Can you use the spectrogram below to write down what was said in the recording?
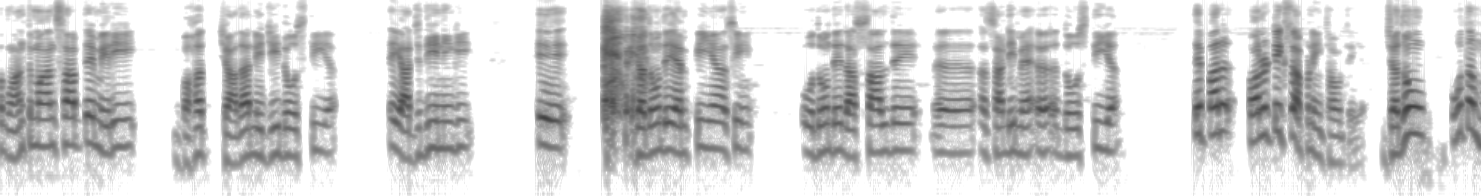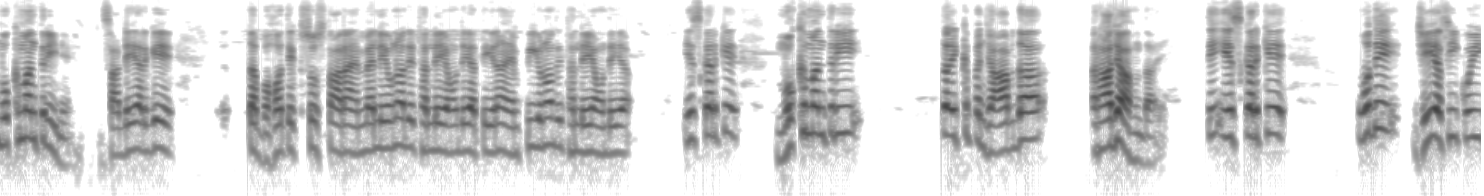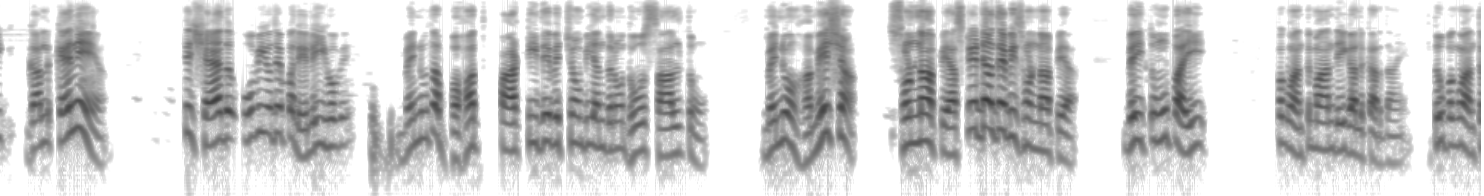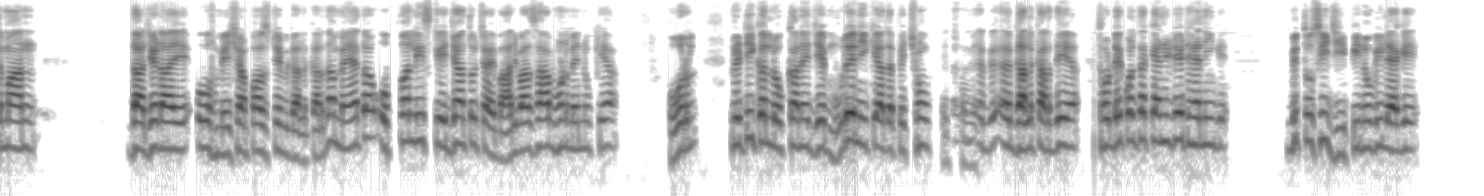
ਭਗਵੰਤ ਮਾਨ ਸਾਹਿਬ ਤੇ ਮੇਰੀ ਬਹੁਤ ਜ਼ਿਆਦਾ ਨਿੱਜੀ ਦੋਸਤੀ ਆ, ਇਹ ਅੱਜ ਦੀ ਨਹੀਂ ਗੀ ਇਹ ਜਦੋਂ ਦੇ ਐਮਪੀ ਆ ਅਸੀਂ, ਉਦੋਂ ਦੇ 10 ਸਾਲ ਦੇ ਸਾਡੀ ਮੈਂ- ਦੋਸਤੀ ਆ। ਤੇ ਪਰ ਪੋਲਿਟਿਕਸ ਆਪਣੀ ਥਾਂ ਤੇ ਆ। ਜਦੋਂ ਉਹ ਤਾਂ ਮੁੱਖ ਮੰਤਰੀ ਨੇ, ਸਾਡੇ ਵਰਗੇ ਤਾਂ ਬਹੁਤ 117 ਐਮਐਲਏ ਉਹਨਾਂ ਦੇ ਥੱਲੇ ਆਉਂਦੇ ਆ 13 ਐਮਪੀ ਉਹਨਾਂ ਦੇ ਥੱਲੇ ਆਉਂਦੇ ਆ। ਇਸ ਕਰਕੇ ਮੁੱਖ ਮੰਤਰੀ ਤਾਂ ਇੱਕ ਪੰਜਾਬ ਦਾ ਰਾਜਾ ਹੁੰਦਾ ਹੈ ਤੇ ਇਸ ਕਰਕੇ ਉਹਦੇ ਜੇ ਅਸੀਂ ਕੋਈ ਗੱਲ ਕਹਿੰਦੇ ਆ ਤੇ ਸ਼ਾਇਦ ਉਹ ਵੀ ਉਹਦੇ ਭਲੇ ਲਈ ਹੋਵੇ। ਮੈਨੂੰ ਤਾਂ ਬਹੁਤ ਪਾਰਟੀ ਦੇ ਵਿੱਚੋਂ ਵੀ ਅੰਦਰੋਂ 2 ਸਾਲ ਤੋਂ ਮੈਨੂੰ ਹਮੇਸ਼ਾ ਸੁਣਨਾ ਪਿਆ ਸਟੇਜਾਂ ਤੇ ਵੀ ਸੁਣਨਾ ਪਿਆ ਬਈ ਤੂੰ ਭਾਈ ਭਗਵੰਤ ਮਾਨ ਦੀ ਗੱਲ ਕਰਦਾ ਹੈ ਤੂੰ ਭਗਵੰਤ ਮਾਨ ਦਾ ਜਿਹੜਾ ਏ ਉਹ ਹਮੇਸ਼ਾ ਪੋਜ਼ਿਟਿਵ ਗੱਲ ਕਰਦਾ। ਮੈਂ ਤਾਂ ਓਪਨਲੀ ਸਟੇਜਾਂ ਤੋਂ ਚਾਹੇ ਬਾਜਵਾ ਸਾਹਿਬ ਹੁਣ ਮੈਨੂੰ ਕਿਹਾ ਹੋਰ ਪੋਲੀਟੀਕਲ ਲੋਕਾਂ ਨੇ ਜੇ ਮੂਹਰੇ ਨਹੀਂ ਕਿਹਾ ਤਾਂ ਪਿੱਛੋਂ ਗੱਲ ਕਰਦੇ ਆ। ਤੁਹਾਡੇ ਕੋਲ ਤਾਂ ਕੈਂਡੀਡੇਟ ਹੈ ਨਹੀਂਗੇ ਵੀ ਤੁਸੀਂ ਜੀਪੀ ਨੂੰ ਵੀ ਲੈ ਗਏ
